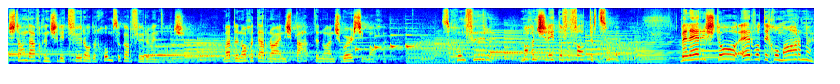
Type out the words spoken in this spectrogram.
Stand einfach einen Schritt vor oder komm sogar vor, wenn du willst. Wir werden nachher noch einen später noch einen Worship machen. So komm vor, mach einen Schritt auf den Vater zu. Weil er ist da, er will dich umarmen.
